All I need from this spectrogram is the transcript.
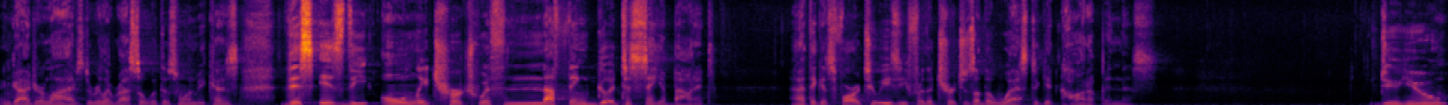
and guide your lives to really wrestle with this one because this is the only church with nothing good to say about it. And I think it's far too easy for the churches of the West to get caught up in this. Do you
